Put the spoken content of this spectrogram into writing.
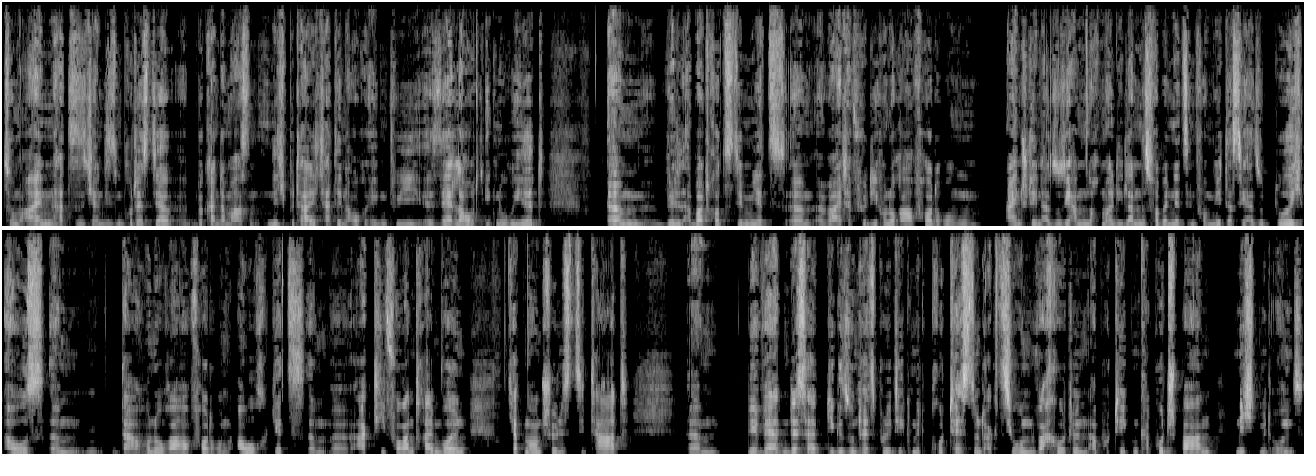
zum einen hat sie sich an diesem Protest ja bekanntermaßen nicht beteiligt, hat den auch irgendwie äh, sehr laut ignoriert, ähm, will aber trotzdem jetzt ähm, weiter für die Honorarforderungen einstehen. Also sie haben nochmal die Landesverbände jetzt informiert, dass sie also durchaus ähm, da Honorarforderungen auch jetzt ähm, äh, aktiv vorantreiben wollen. Ich habe noch ein schönes Zitat. Ähm, wir werden deshalb die Gesundheitspolitik mit Protesten und Aktionen wachrütteln, Apotheken kaputt sparen, nicht mit uns.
